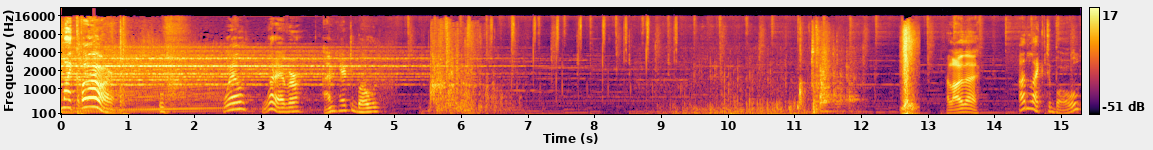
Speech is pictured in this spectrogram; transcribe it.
my car! Well, whatever. I'm here to bowl. Hello there. I'd like to bowl.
